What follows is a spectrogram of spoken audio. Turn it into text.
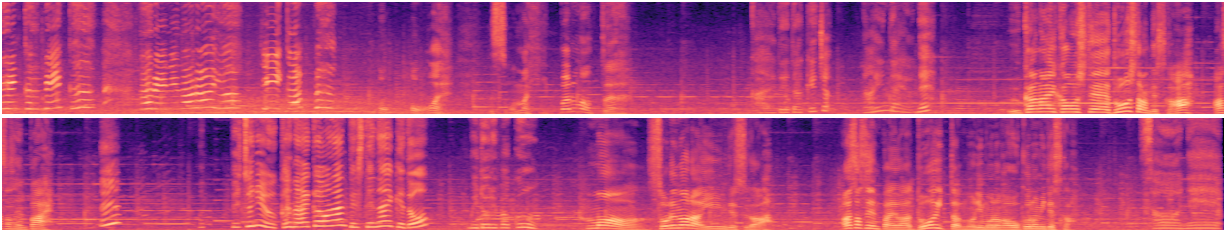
レンくんレンくんあれに乗ろうよティーカップ。おおいそんな引っ張るなって。楓だけじゃないんだよね。浮かない顔してどうしたんですか？朝先輩別に浮かない顔なんてしてないけど？緑羽くん。まあそれならいいんですが。朝先輩はどういった乗り物がお好みですか？そうね。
